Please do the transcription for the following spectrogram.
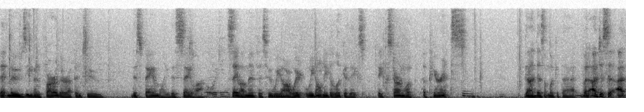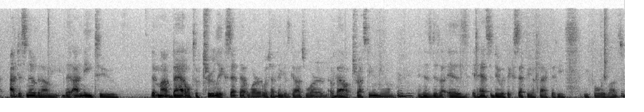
that moves even further up into this family, this Selah. What we're doing. Selah Memphis, who we Mm. are. We we don't need to look at the ex- external appearance. Mm. God doesn't look at that. But I just I I just know that I'm that I need to that my battle to truly accept that word, which I think is God's word about trusting in Him Mhm. and His desire is it has to do with accepting the fact that He He fully loves me.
